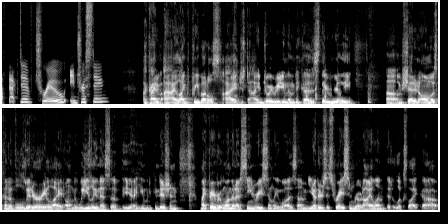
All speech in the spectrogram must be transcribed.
effective, true, interesting. I kind of I, I like prebuttals. I just I enjoy reading them because they really um, shed an almost kind of literary light on the weaseliness of the uh, human condition. My favorite one that I've seen recently was, um, you know, there's this race in Rhode Island that it looks like uh,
